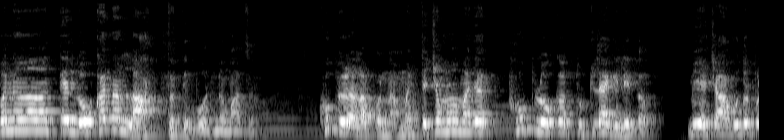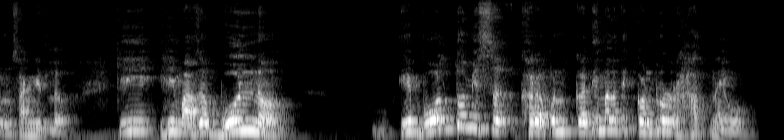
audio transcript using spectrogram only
पण ते लोकांना लागतं ते बोलणं माझं. खूप वेळाला पण म्हणजे त्याच्यामुळं माझ्या खूप लोक तुटल्या गेलेत. मी याच्या अगोदर पण सांगितलं. की ही माझं बोलणं हे बोलतो मी स खरं पण कधी मला ते कंट्रोल राहत नाही हो.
